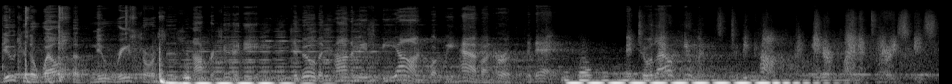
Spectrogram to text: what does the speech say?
Due to the wealth of new resources and opportunity to build economies beyond what we have on Earth today, and to allow humans to become an interplanetary species.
